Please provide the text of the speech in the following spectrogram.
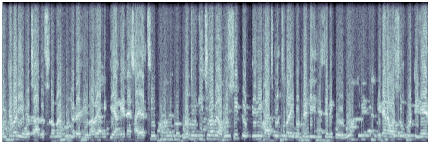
বলতে পারি, এবছর আদর্শনগরের পুজোটা যেভাবে আমি যে আঙ্গিনে সাজাচ্ছি, নতুন কিছু হবে অবশ্যই। প্রকৃতি নিয়ে কাজ করছি মানে ইকো ফ্রেন্ডলি জিনিস আমি করব। এখানে অসংখ্য টিনের,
